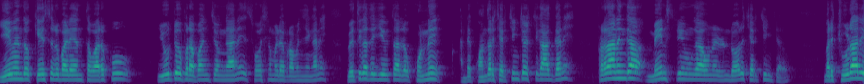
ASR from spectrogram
ఏమేందో కేసులు పడేంత వరకు యూట్యూబ్ ప్రపంచం కానీ సోషల్ మీడియా ప్రపంచం కానీ వ్యక్తిగత జీవితాల్లో కొన్ని అంటే కొందరు చర్చించవచ్చు కాక కానీ ప్రధానంగా మెయిన్ స్ట్రీమ్గా ఉన్నటువంటి వాళ్ళు చర్చించారు. మరి చూడాలి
